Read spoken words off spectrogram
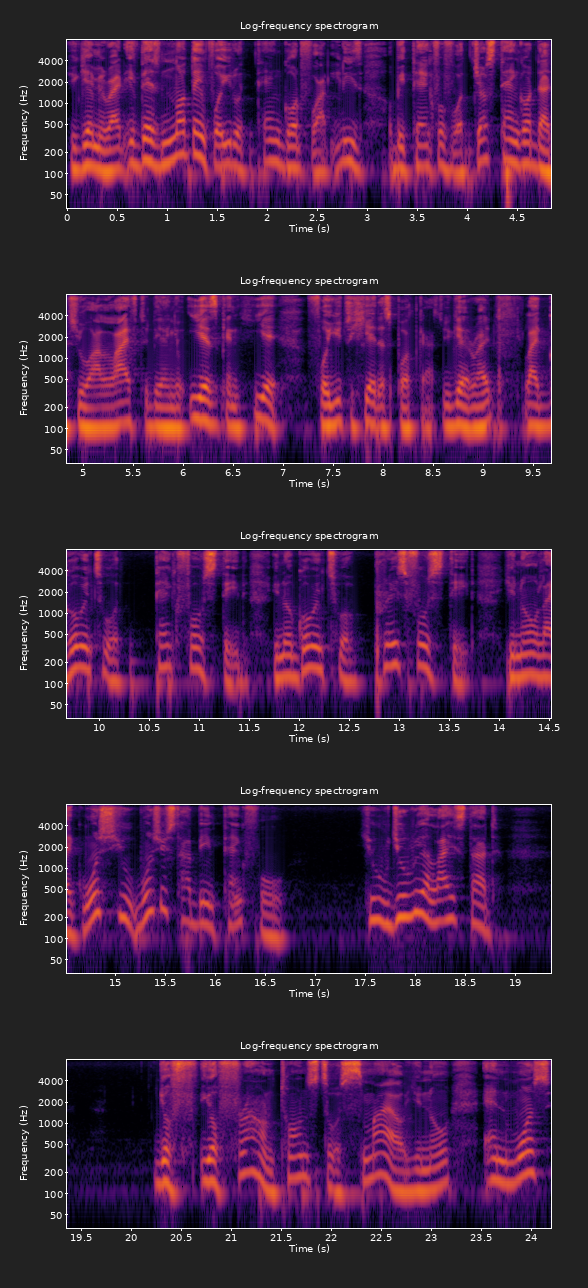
you get me right? If there's nothing for you to thank God for, at least or be thankful for, just thank God that you are alive today and your ears can hear for you to hear this podcast. You get right? Like go into a thankful state, you know, go into a praiseful state. You know, like once you once you start being thankful, you you realize that your your frown turns to a smile, you know, and once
